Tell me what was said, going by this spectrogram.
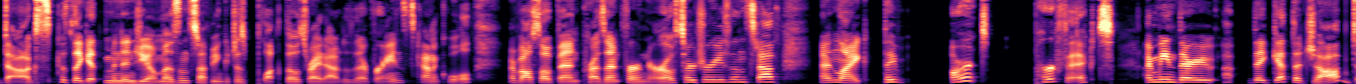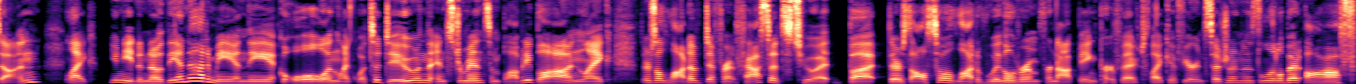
dogs because they get meningiomas and stuff. You can just pluck those right out of their brains. It's kind of cool. I've also been present for neurosurgeries and stuff. And like, they aren't perfect. I mean, they they get the job done. Like you need to know the anatomy and the goal and like what to do and the instruments and blah blah blah and like there's a lot of different facets to it, but there's also a lot of wiggle room for not being perfect. Like if your incision is a little bit off,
